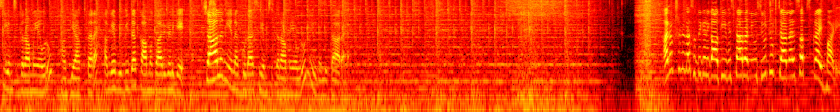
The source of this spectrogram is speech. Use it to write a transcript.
ಸಿಎಂ ಸಿದ್ದರಾಮಯ್ಯ ಅವರು ಭಾಗಿಯಾಗ್ತಾರೆ. ಹಾಗೆ ವಿವಿಧ ಕಾಮಗಾರಿಗಳಿಗೆ ಚಾಲನೆಯನ್ನು ಕೂಡ ಸಿಎಂ ಸಿದ್ದರಾಮಯ್ಯ ಅವರು ನೀಡಲಿದ್ದಾರೆ. ಅನುಕ್ಷಣದ ಸುದ್ದಿಗಳಿಗಾಗಿ Vistara news YouTube channel subscribe ಮಾಡಿ.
